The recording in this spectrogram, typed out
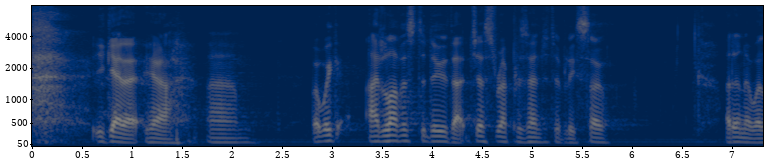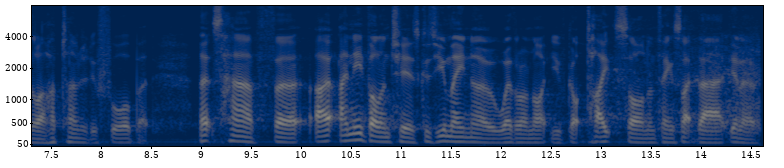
you get it, yeah. Um, but we, I'd love us to do that just representatively. So I don't know whether I'll have time to do four, but let's have, uh, I, I, need volunteers because you may know whether or not you've got tights on and things like that, you know.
